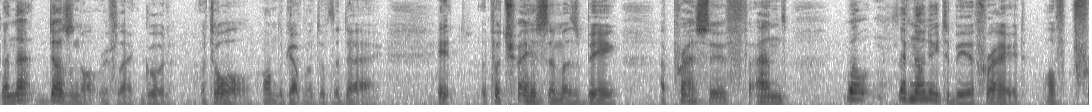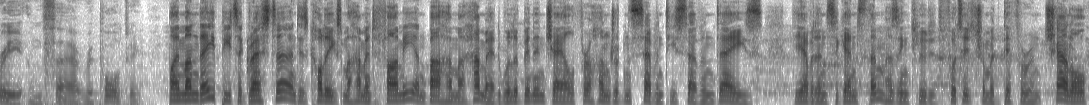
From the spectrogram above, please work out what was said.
then that does not reflect good at all on the government of the day. It portrays them as being oppressive and, well, they've no need to be afraid of free and fair reporting. By Monday, Peter Greste and his colleagues Mohamed Fahmy and Baher Mohamed will have been in jail for 177 days. The evidence against them has included footage from a different channel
